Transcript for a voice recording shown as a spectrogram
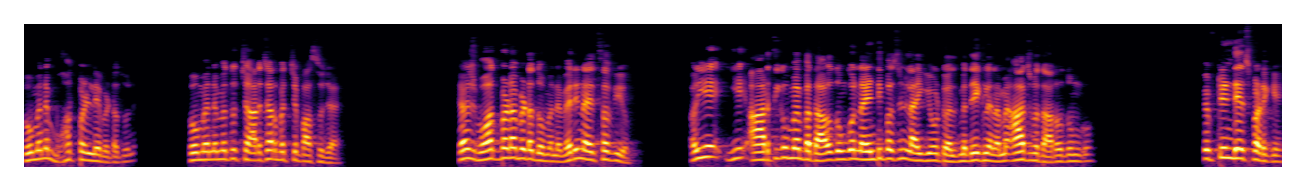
दो महीने बहुत पढ़ लिया बेटा तूने। दो महीने में तो चार चार बच्चे पास हो जाए। यश बहुत बड़ा बेटा दो मैंने वेरी नाइस ऑफ़ यू और ये ये आरती को मैं बता रहा हूँ, तुमको नाइन्टी परसेंट लाएगी वो ट्वेल्थ में, देख लेना, मैं आज बता रहा हूँ तुमको। फिफ्टीन डेज़ पढ़ के।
